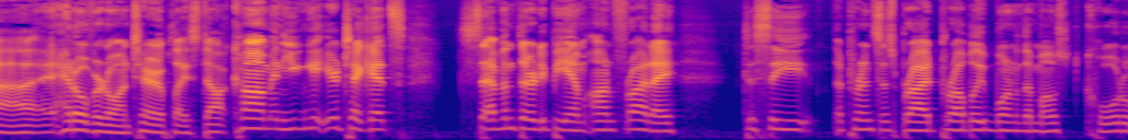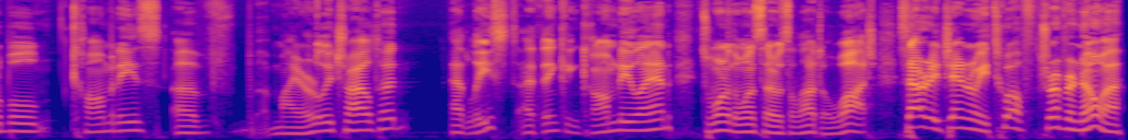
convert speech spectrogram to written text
Uh, head over to ontarioplace.com and you can get your tickets 7:30 p.m. on Friday to see The Princess Bride, probably one of the most quotable comedies of my early childhood. At least, I think, in comedy land. It's one of the ones that I was allowed to watch. Saturday, January 12th, Trevor Noah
